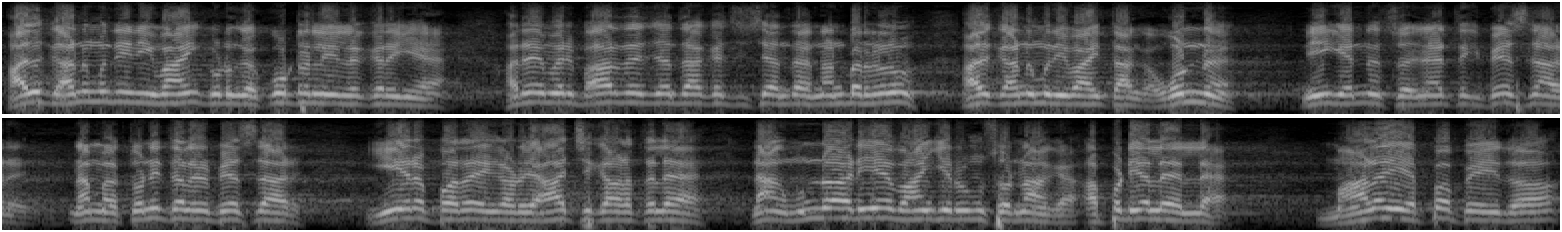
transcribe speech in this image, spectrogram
அதுக்கு அனுமதி நீ வாங்கி கொடுங்க கூட்டணியில் இருக்கிறீங்க. அதே மாதிரி பாரதிய ஜனதா கட்சி சேர்ந்த நண்பர்களும் அதுக்கு அனுமதி வாங்கித்தாங்க ஒன்று நீங்கள் என்ன சொ- பேசினார். நம்ம துணைத்தலைவர் பேசினார். ஈரப்பதம் எங்களுடைய ஆட்சி காலத்தில் நாங்கள் முன்னாடியே வாங்கிடுவோம்னு சொன்னாங்க. அப்படியெல்லாம் இல்லை. மழை எப்போ பெய்யுதோ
